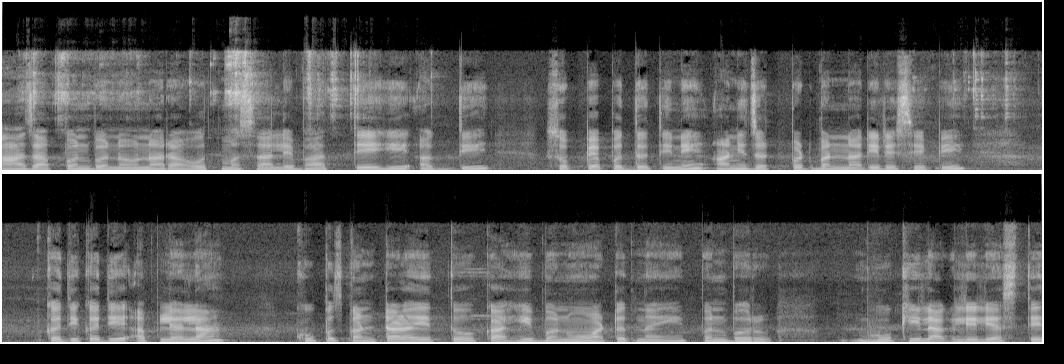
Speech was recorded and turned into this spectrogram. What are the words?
आज आपण बनवणार आहोत मसाले भात. तेही अगदी सोप्या पद्धतीने आणि झटपट बनणारी रेसिपी कधीकधी आपल्याला खूपच कंटाळा येतो काही बनवू वाटत नाही पण भर भूक ही लागलेली असते.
